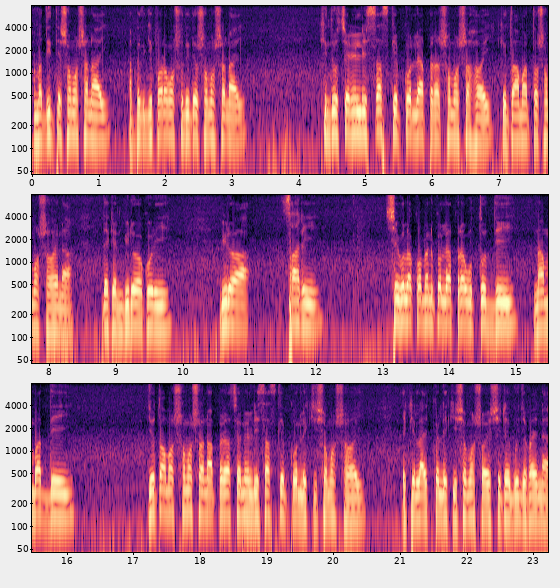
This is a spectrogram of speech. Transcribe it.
আমরা দিতে সমস্যা নাই। আপনাদেরকে পরামর্শ দিতে সমস্যা নাই? কিন্তু চ্যানেলটি সাবস্ক্রাইব করলে আপনার সমস্যা হয়, কিন্তু আমার তো সমস্যা হয় না। দেখেন, ভিডিও করি, ভিডিও সারি সেগুলো কমেন্ট করলে আপনারা উত্তর দিই, নাম্বার দিই। যেহেতু আমার সমস্যা না, আপনারা চ্যানেলটি সাবস্ক্রাইব করলে কি সমস্যা হয়? একটি লাইক করলে কি সমস্যা হয় সেটাই বুঝে পাই না।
